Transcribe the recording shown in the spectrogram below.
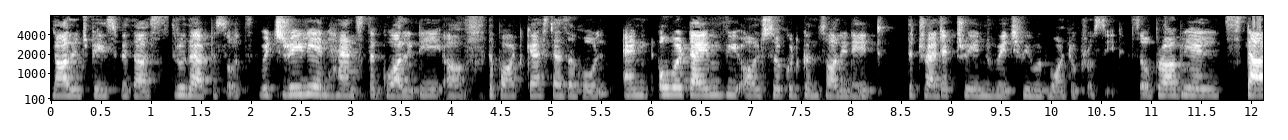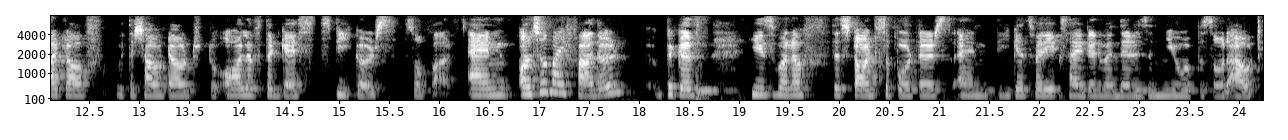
knowledge base with us through the episodes, which really enhanced the quality of the podcast as a whole. And over time, we also could consolidate the trajectory in which we would want to proceed. So, probably I'll start off with a shout out to all of the guest speakers so far. And also, my father, because he's one of the staunch supporters and he gets very excited when there is a new episode out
